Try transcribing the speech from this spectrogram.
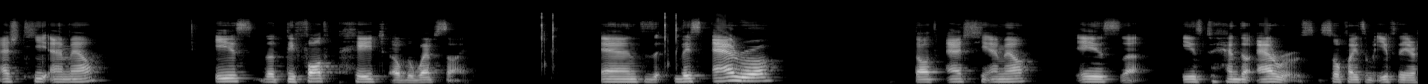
HTML is the default page of the website. And th this error.html is uh, is to handle errors. So for example, if there are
